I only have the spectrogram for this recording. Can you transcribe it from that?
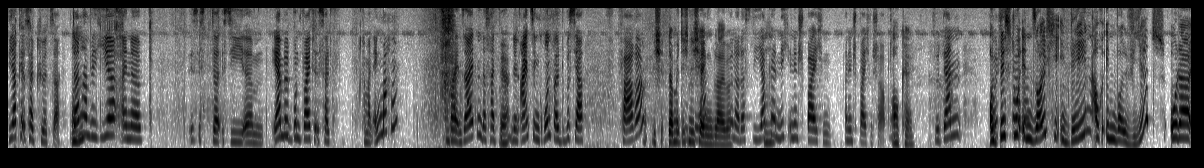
die Jacke ist halt kürzer. Dann haben wir hier eine, ist, ist, da ist die ähm, Ärmelbundweite ist halt, kann man eng machen. An beiden Seiten. Das hat Ja. den einzigen Grund, weil du bist ja Fahrer. Ich, damit ich nicht fährst. hängen bleibe. Genau, dass die Jacke nicht in den Speichen, an den Speichen schabt. Okay. So, dann Und bist du in solche Ideen auch involviert oder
